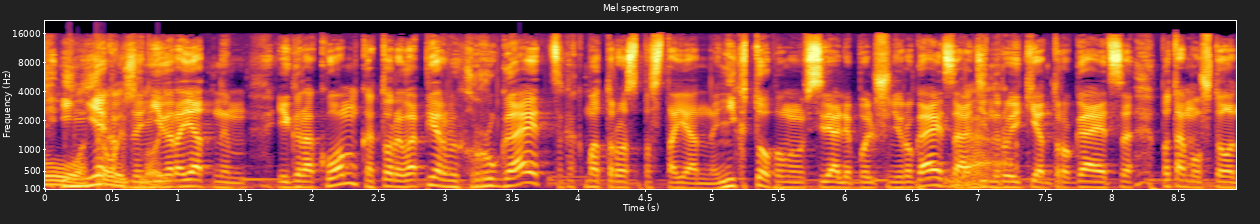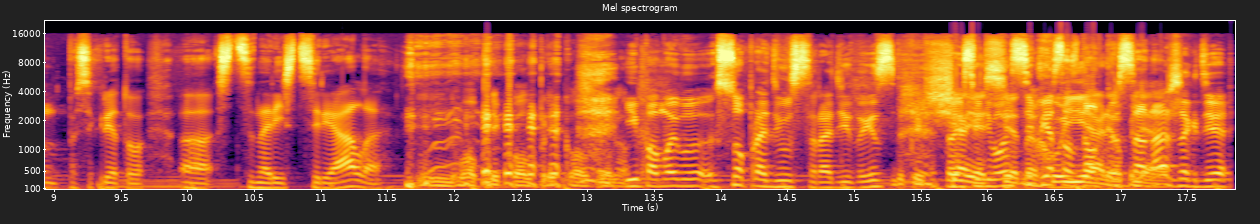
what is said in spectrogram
Вот, и некогда невероятным игроком, который, во-первых, ругается как матрос постоянно. Никто, по-моему, в сериале больше не ругается. Да. Один Рой Кент ругается, потому что он, по секрету, э, сценарист сериала. О, прикол, прикол, прикол. И, по-моему, сопродюсер один из. Такой, То «Ща есть него он себе себе создал персонажа, где...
